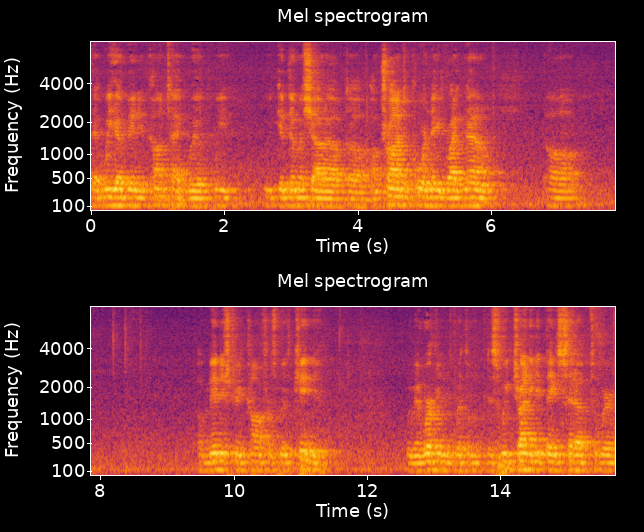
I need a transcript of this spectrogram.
that we have been in contact with. We, we give them a shout out. Uh, I'm trying to coordinate right now uh, a ministry conference with Kenya. We've been working with them this week, trying to get things set up to where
